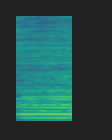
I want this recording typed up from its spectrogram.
you.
